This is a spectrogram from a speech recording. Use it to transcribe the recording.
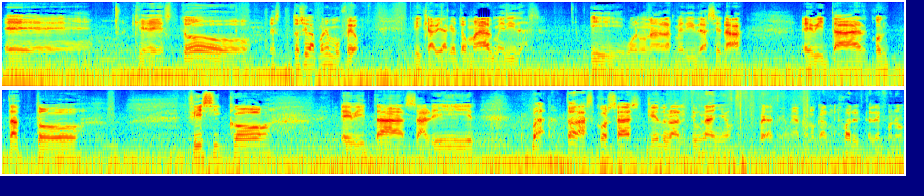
eh, que esto, esto se iba a poner muy feo y que había que tomar medidas. Y bueno, una de las medidas era evitar contacto físico, evitar salir, bueno, todas las cosas que durante un año, espérate, me voy a colocar mejor el teléfono,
